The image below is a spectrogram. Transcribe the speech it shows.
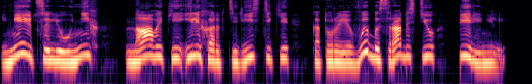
Имеются ли у них навыки или характеристики, которые вы бы с радостью переняли?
